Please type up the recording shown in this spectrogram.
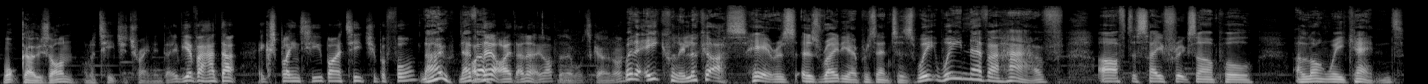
what goes on on a teacher training day. Have you ever had that explained to you by a teacher before? No, never. I've I don't know. I don't know what's going on. Well, equally, look at us here as, as radio presenters. We we never have, after say, for example, a long weekend,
